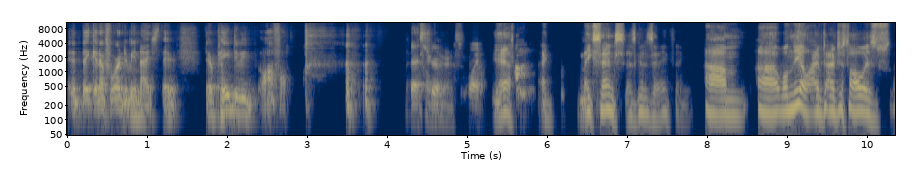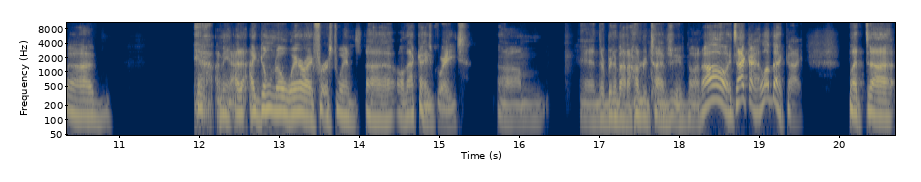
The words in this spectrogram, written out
they can afford to be nice. They're they're paid to be awful. That's true. hilarious. Point. Yeah, I, makes sense. As good as anything. Um, uh, well, Neal, I've, I've just always, uh, yeah. I mean, I, I don't know where I first went. Uh, oh, that guy's great. Um, and there've been about a hundred times we've gone, oh, it's that guy. I love that guy. But uh,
